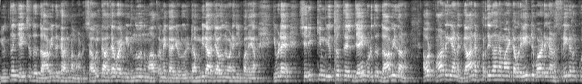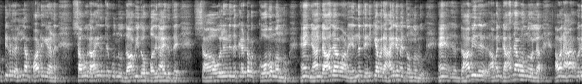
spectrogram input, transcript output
യുദ്ധം ജയിച്ചത് ദാവീദ് കാരണമാണ്. ഷൗൽ രാജാവായിട്ട് ഇരുന്നു എന്ന് മാത്രമേ കാര്യമുള്ളൂ. ഒരു ഡമ്മി രാജാവ് എന്ന് വേണമെങ്കിൽ പറയാം. ഇവിടെ ശരിക്കും യുദ്ധത്തിൽ ജയം കൊടുത്തത് ദാവീദാണ്. അവർ പാടുകയാണ്. ഗാനപ്രതിഗാനമായിട്ട് അവർ ഏറ്റുപാടുകയാണ്. സ്ത്രീകളും കുട്ടികളും എല്ലാം പാടുകയാണ്. ഷൗൽ ആയിരത്തെ കൊന്നു ദാവീദോ പതിനായിരത്തെ. ഷൗലിന് ഇത് കേട്ടപ്പോൾ കോപം വന്നു. ഏ ഞാൻ രാജാവാണ്. എന്നിട്ട് എനിക്ക് അവർ ആയിരമേ തന്നുള്ളൂ. ഏ ദാവീദ് അവൻ രാജാവൊന്നുമല്ല. അവൻ ആ ഒരു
